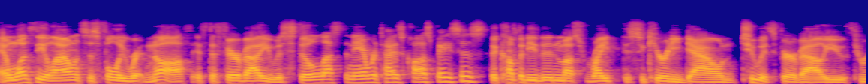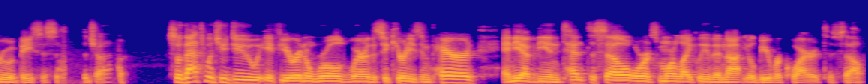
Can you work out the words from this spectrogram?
And once the allowance is fully written off, if the fair value is still less than amortized cost basis, the company then must write the security down to its fair value through a basis adjustment. So that's what you do if you're in a world where the security is impaired and you have the intent to sell, or it's more likely than not you'll be required to sell.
